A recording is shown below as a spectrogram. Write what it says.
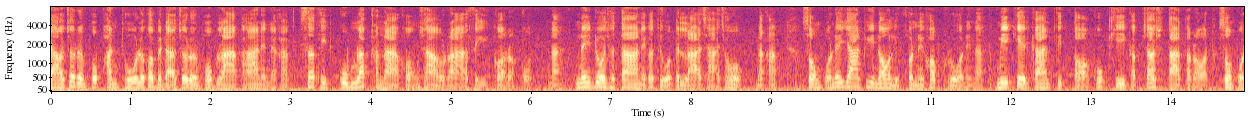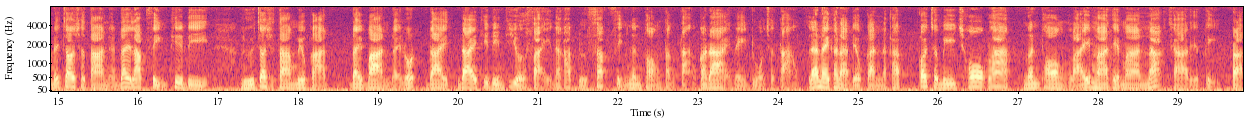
ดาวเจ้าเรือนภพพันธุแล้วก็เป็นดาวเจ้าเรือนภพลาภะเนี่ยนะครับสถิตกุมลัคนาของชาวราศีกรกฎนะในดวงชะตาเนี่ยก็ถือว่าเป็นราชาโชคนะครับส่งผลให้ญาติพี่น้องหรือคนในครอบครัวเนี่ยนะมีเกณฑ์การติดต่อคุกคีกับเจ้าชะตาตลอด ส่งผลให้เจ้าชะตาเนี่ยได้ได้รับสิ่งที่ดี หรือเจ้าชะตามีโอกาสได้บ้านได้รถได้ได้ที่ดินที่อยู่อาศัยนะครับ หรือทรัพย์สินเงินทองต่างๆ ก็ได้ในดวงชะตาและในขณะเดียวกันนะครับ ก็จะมีโชคลาภเงินทองไหลมาเทมาณชาริติ ประ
